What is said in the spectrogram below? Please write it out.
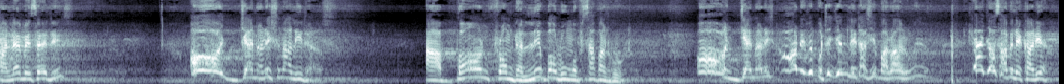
And let me say this all generational leaders are born from the labor room of servanthood. All generation, all the people taking leadership around, they're just having a career.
